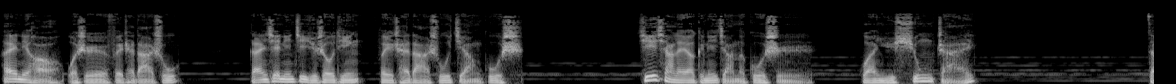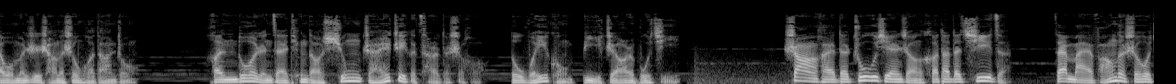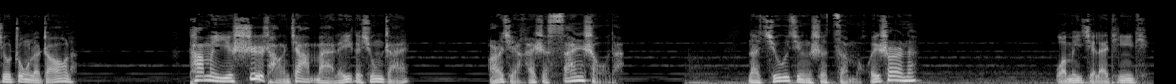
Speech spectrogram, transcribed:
嗨，你好，我是废柴大叔，感谢您继续收听废柴大叔讲故事。接下来要给你讲的故事，关于凶宅。在我们日常的生活当中，很多人在听到“凶宅”这个词儿的时候，都唯恐避之而不及。上海的朱先生和他的妻子，在买房的时候就中了招了。他们以市场价买了一个凶宅，而且还是三手的。那究竟是怎么回事呢？我们一起来听一听。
